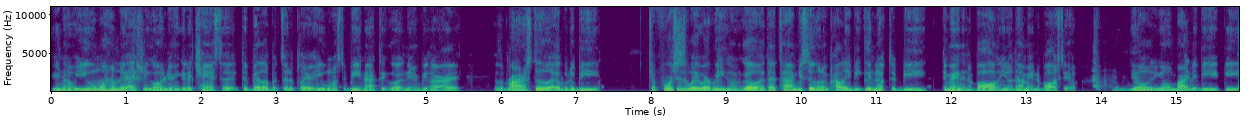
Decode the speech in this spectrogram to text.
You know, you gonna want him to actually go in there and get a chance to develop into the player he wants to be, not to go in there and be like, all right, if LeBron is still able to be to force his way wherever he's gonna go at that time, he's still gonna probably be good enough to be demanding the ball, you know, dominating the ball still. Mhm. You don't you want Bronny to be be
